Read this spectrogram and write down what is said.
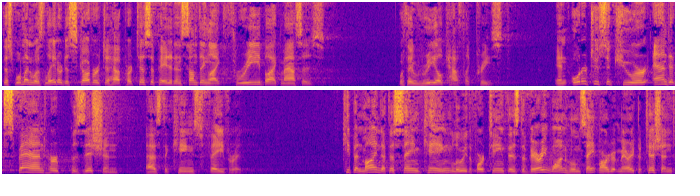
This woman was later discovered to have participated in something like three black masses with a real Catholic priest in order to secure and expand her position as the king's favorite. Keep in mind that this same king, Louis XIV, is the very one whom St. Margaret Mary petitioned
